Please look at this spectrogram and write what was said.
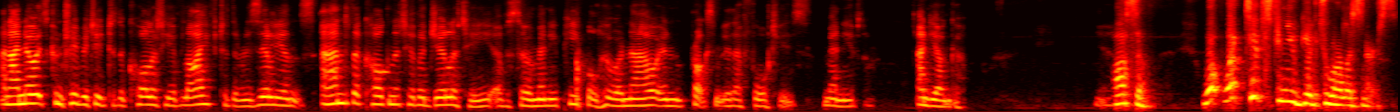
And I know it's contributed to the quality of life, to the resilience, and the cognitive agility of so many people who are now in approximately their 40s, many of them, and younger. Yeah. Awesome. What, what tips can you give to our listeners?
